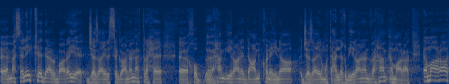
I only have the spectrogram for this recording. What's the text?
مسئله که درباره جزایر سگانه مطرحه خب هم ایران ادعا می‌کنه اینا جزایر متعلق به ایرانن و هم امارات. امارات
